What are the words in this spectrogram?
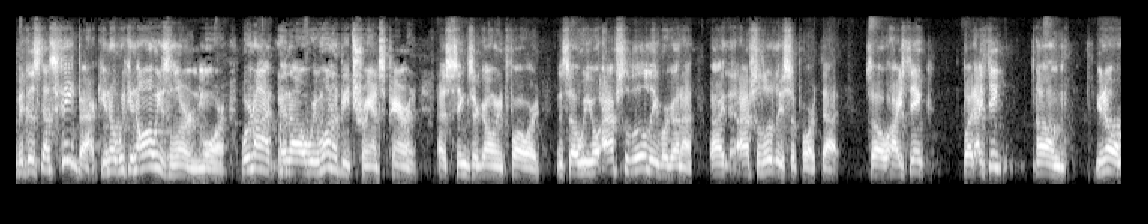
Because that's feedback. You know, we can always learn more. We're not, you know, we want to be transparent as things are going forward, and so we absolutely we're gonna I absolutely support that. So I think, but I think, um, you know,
